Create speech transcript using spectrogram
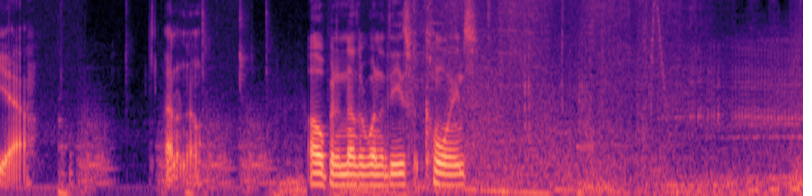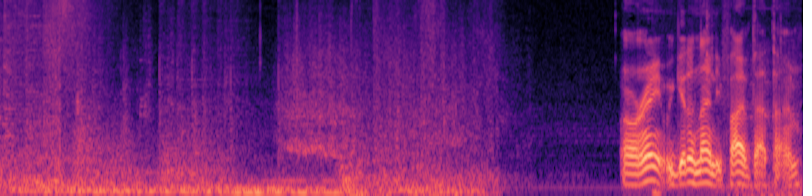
Yeah. I don't know. I'll open another one of these with coins. Alright, we get a 95 that time.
